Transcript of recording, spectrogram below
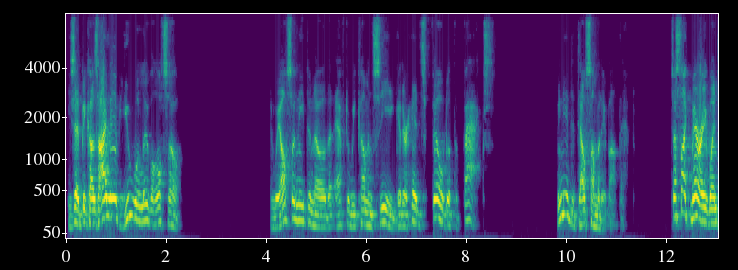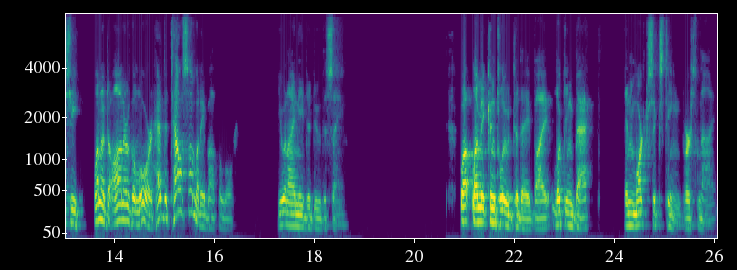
He said, because I live, you will live also. And we also need to know that after we come and see, get our heads filled with the facts, we need to tell somebody about that. Just like Mary, when she wanted to honor the Lord, had to tell somebody about the Lord. You and I need to do the same. Well, let me conclude today by looking back in Mark 16, verse 9.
